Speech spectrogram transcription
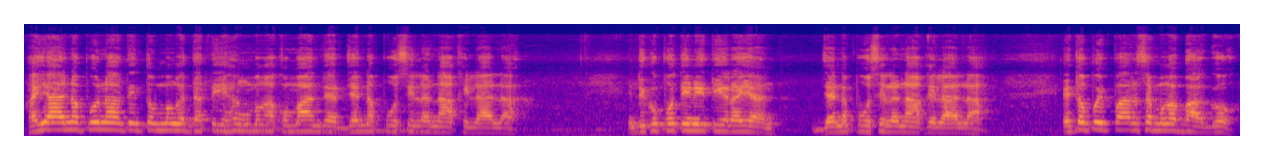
Hayaan na po natin itong mga datihang mga commander, dyan na po sila nakilala. Hindi ko po tinitira yan. Dyan na po sila nakilala. Ito po'y para sa mga bago.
